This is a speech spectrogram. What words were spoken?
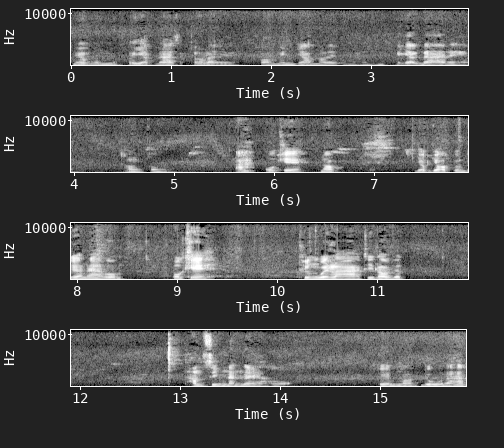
เนี่ยผมไม่ค่อยอยากได้สักเท่าไหร่ ความแม่นยำอะไรพวกนี้ไม่ค่อยอยากได้เลยครับเอาตรงอะโอเคนอกหยอกหยอกเพื่อนๆนะครับผม โอเค ถึงเวลาที่เราจะทำสิ่งนั้นแล้วเพื่อนมาดูนะฮะ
